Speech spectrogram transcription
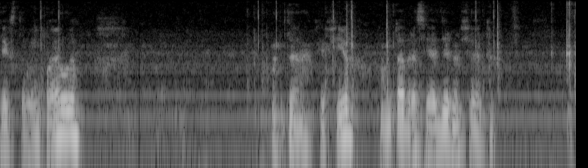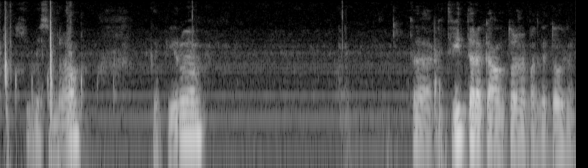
текстовые файлы. Так, эфир. Вот адрес я отдельно все это себе собрал. Копируем. Так, Twitter аккаунт тоже подготовлен.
